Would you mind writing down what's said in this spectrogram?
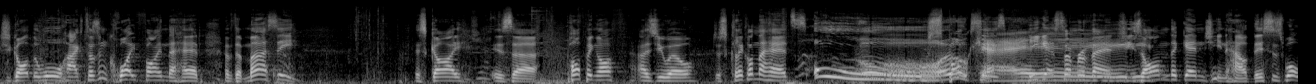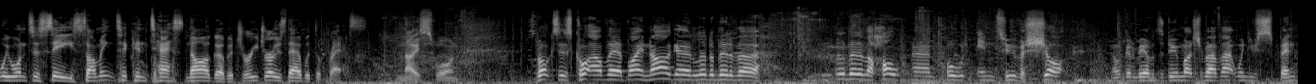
She's got the wall hacks, doesn't quite find the head of the Mercy. This guy is uh, popping off, as you will. Just click on the heads. Ooh, Spoxes. He gets some revenge. He's on the Genji now. This is what we want to see. Something to contest Naga, but Dridro's there with the rest. Nice one. Spox is caught out there by Naga. A little bit of a, little bit of a halt and pulled into the shot. Not going to be able to do much about that when you've spent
